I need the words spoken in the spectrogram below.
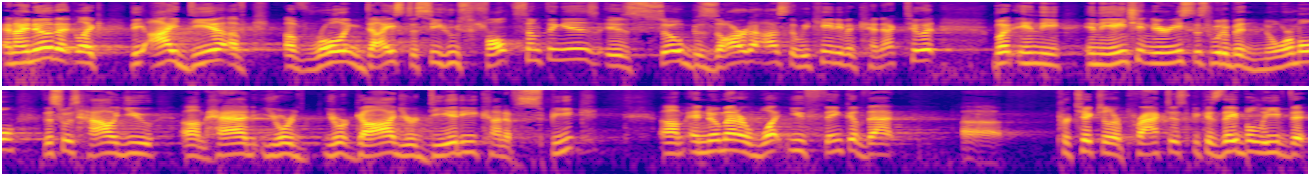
and I know that like the idea of, of rolling dice to see whose fault something is is so bizarre to us that we can't even connect to it. But in the, in the ancient Near East, this would have been normal. This was how you um, had your, your God, your deity kind of speak. Um, and no matter what you think of that uh, particular practice, because they believed that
